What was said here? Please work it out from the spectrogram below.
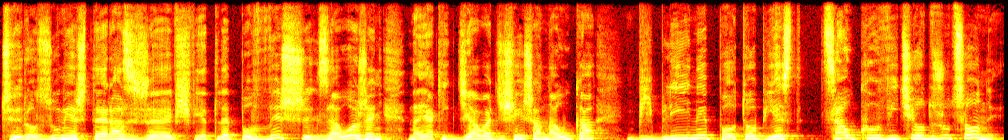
Czy rozumiesz teraz, że w świetle powyższych założeń, na jakich działa dzisiejsza nauka, biblijny potop jest całkowicie odrzucony?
